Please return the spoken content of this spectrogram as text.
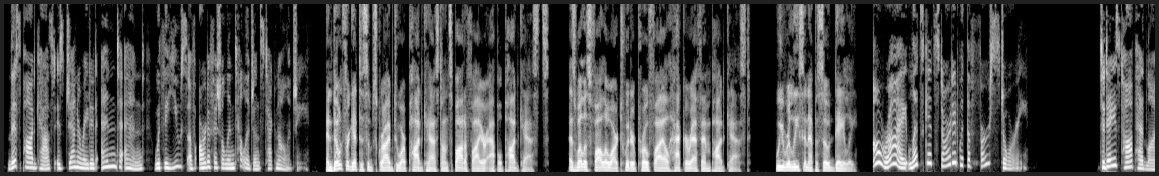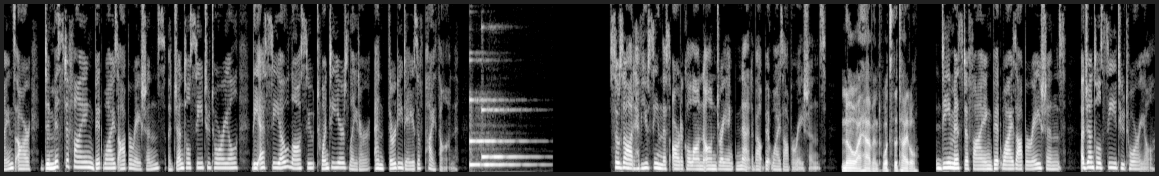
This podcast is generated end to end with the use of artificial intelligence technology. And don't forget to subscribe to our podcast on Spotify or Apple Podcasts, as well as follow our Twitter profile, Hacker FM Podcast. We release an episode daily. All right, let's get started with the first story. Today's top headlines are Demystifying Bitwise Operations, a Gentle C tutorial, the SCO lawsuit 20 years later, and 30 Days of Python. So, Zod, have you seen this article on Net about Bitwise operations? No, I haven't. What's the title? Demystifying Bitwise Operations, a Gentle C tutorial.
